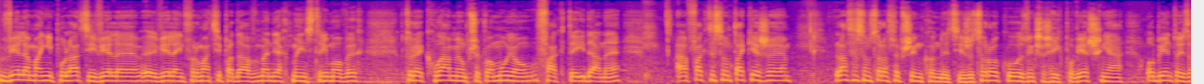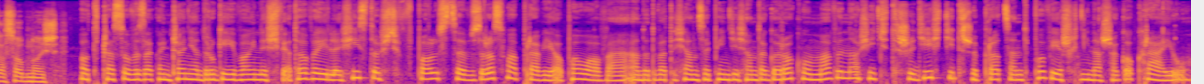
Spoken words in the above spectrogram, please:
wiele manipulacji, wiele, wiele informacji pada w mediach mainstreamowych, które kłamią, przekłamują fakty i dane a fakty są takie, że lasy są coraz w lepszej kondycji, że co roku zwiększa się ich powierzchnia, objętość, zasobność. Od czasów zakończenia II wojny światowej lesistość w Polsce wzrosła prawie o połowę, a do 2050 roku ma wynosić 33% powierzchni naszego kraju.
